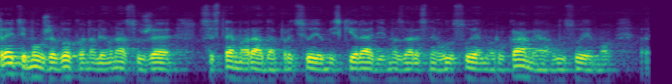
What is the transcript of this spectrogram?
Третє, ми вже виконали. У нас вже система рада працює в міській раді. Ми зараз не голосуємо руками, а голосуємо е,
